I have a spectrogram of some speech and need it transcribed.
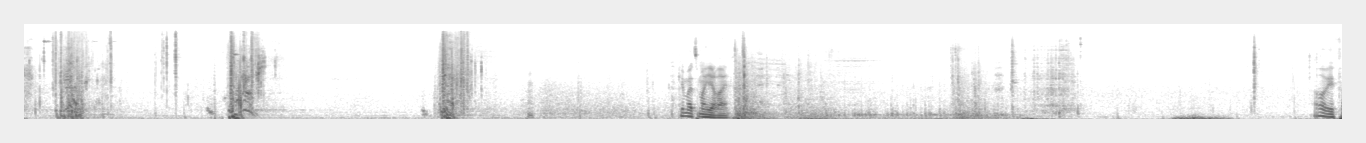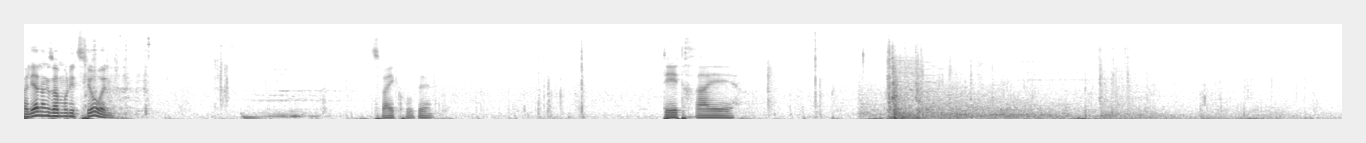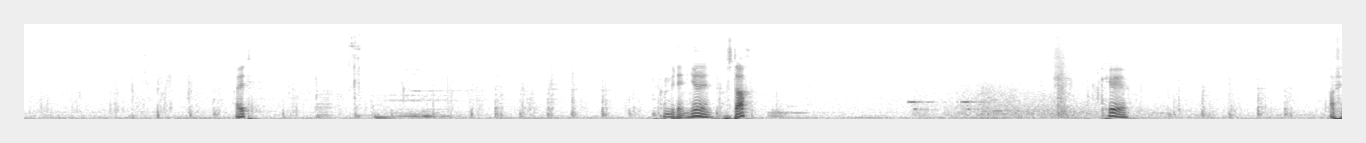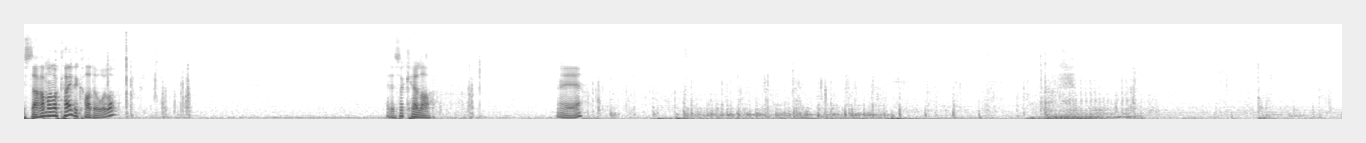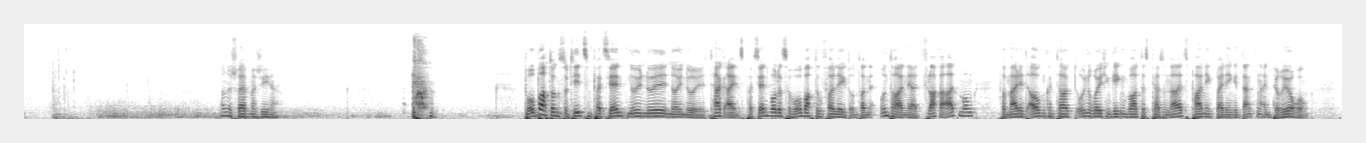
Hm. Gehen wir jetzt mal hier rein. Wir verlieren langsam Munition. Zwei Kugeln. D3. Aufs Dach? Okay. Aber fürs Dach haben wir noch keine Karte, oder? Ja, das ist der Keller. Nee. Noch Schreibmaschine. Beobachtungsnotizen Patient 0090. Tag 1. Patient wurde zur Beobachtung verlegt, unter, unterernährt, flache Atmung, vermeidet Augenkontakt, unruhig in Gegenwart des Personals, Panik bei den Gedanken an Berührung.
